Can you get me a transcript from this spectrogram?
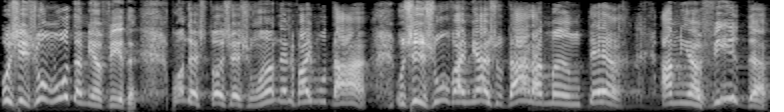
O jejum muda a minha vida. Quando eu estou jejuando, ele vai mudar. O jejum vai me ajudar a manter a minha vida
